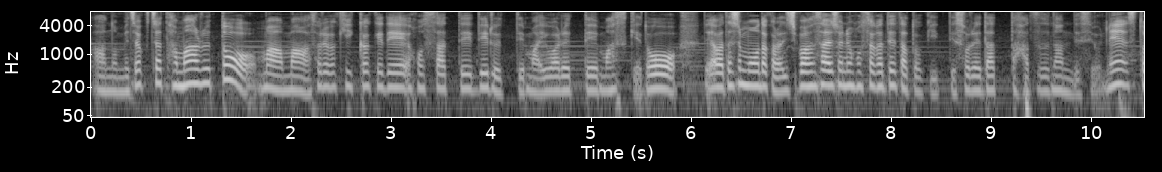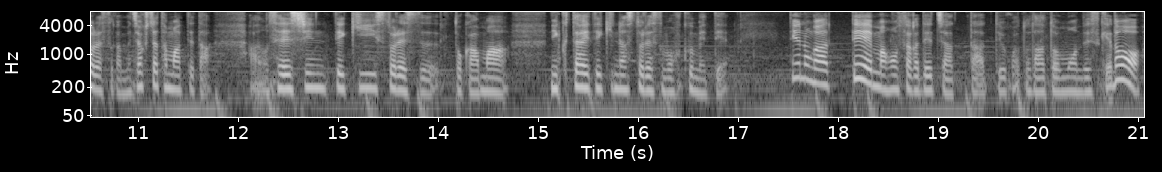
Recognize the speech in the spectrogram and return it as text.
あのめちゃくちゃ溜まるとまあまあそれがきっかけで発作って出るってまあ言われてますけどで私もだから一番最初に発作が出た時ってそれだったはずなんですよねストレスがめちゃくちゃ溜まってたあの精神的ストレスとかまあ肉体的なストレスも含めて。っていうのがあって、まあ、発作が出ちゃったっていうことだと思うんですけど、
